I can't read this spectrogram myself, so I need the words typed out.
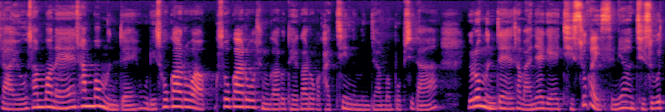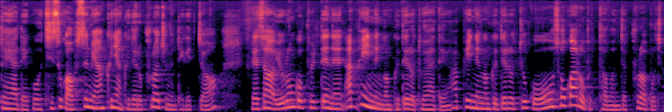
자, 요 3번에 3번 문제. 우리 소가로와 소가로, 중가로, 대가로가 같이 있는 문제 한번 봅시다. 요런 문제에서 만약에 지수가 있으면 지수부터 해야 되고 지수가 없으면 그냥 그대로 풀어 주면 되겠죠. 그래서 요런 거 풀 때는 앞에 있는 건 그대로 둬야 돼요. 앞에 있는 건 그대로 두고 소가로부터 먼저 풀어 보죠.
